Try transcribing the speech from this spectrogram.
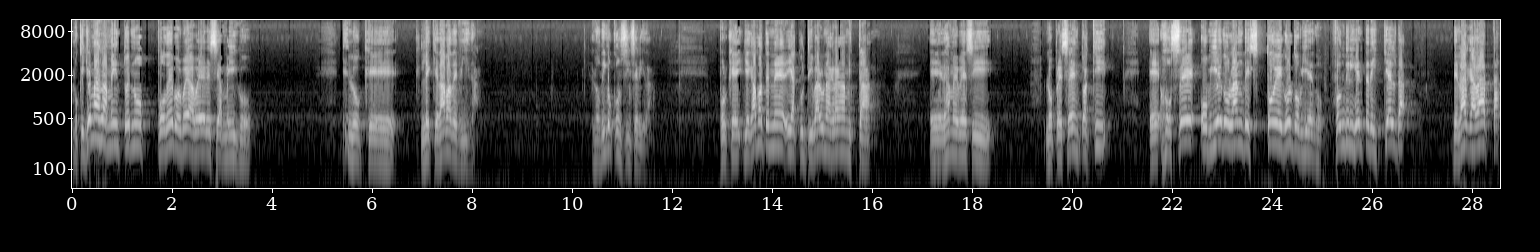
lo que yo más lamento es no poder volver a ver ese amigo en lo que le quedaba de vida. Lo digo con sinceridad. Porque llegamos a tener y a cultivar una gran amistad. Eh, déjame ver si lo presento aquí. Eh, José Oviedo Landestoe Gordo Oviedo. Fue un dirigente de izquierda de larga data.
